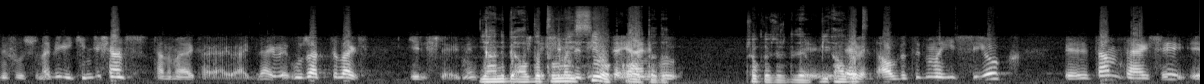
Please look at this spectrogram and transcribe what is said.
nüfusuna bir ikinci şans tanımaya karar verdiler ve uzattılar gelişlerini. Yani bir aldatılma işte hissi yok yani ortada. Bu, Çok özür dilerim. Bir aldat evet aldatılma hissi yok. E, tam tersi e,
